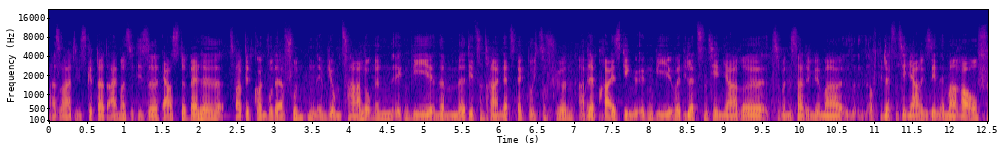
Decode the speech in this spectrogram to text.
Also halt, es gibt halt einmal so diese erste Welle, zwar Bitcoin wurde erfunden, irgendwie um Zahlungen irgendwie in einem dezentralen Netzwerk durchzuführen, aber der Preis ging irgendwie über die letzten zehn Jahre, zumindest halt irgendwie mal auf die letzten zehn Jahre gesehen, immer rauf.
